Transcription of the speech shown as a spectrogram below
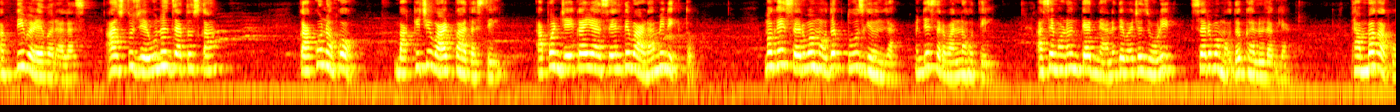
अगदी वेळेवर आलास. आज तू जेवूनच जातोस का? काकू नको. बाकीची वाट पाहत असतील. आपण जे काही असेल ते वाढा मी निघतो. मग हे सर्व मोदक तूच घेऊन जा. म्हणजे सर्वांना होतील. असे म्हणून त्या ज्ञानदेवाच्या जोडीत सर्व मोदक घालू लागल्या. थांबा काकू.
